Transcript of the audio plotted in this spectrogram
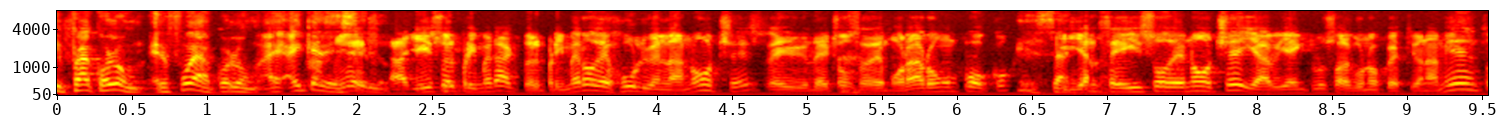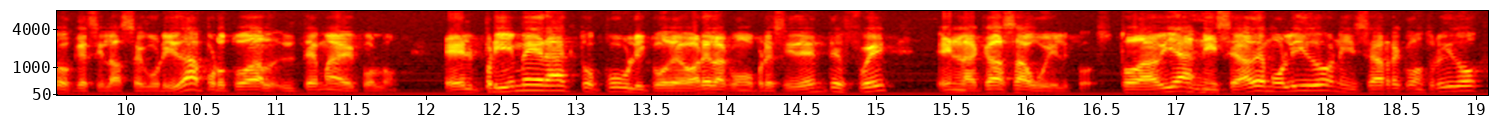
Y fue a Colón, él fue a Colón, hay, que decirlo. allí hizo el primer acto, el primero de julio en la noche, de hecho se demoraron un poco, y ya se hizo de noche y había incluso algunos cuestionamientos, que si la seguridad por todo el tema de Colón. El primer acto público de Varela como presidente fue en la casa Wilcox. Todavía ni se ha demolido ni se ha reconstruido,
